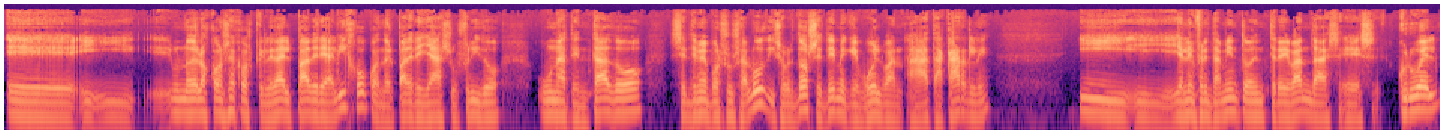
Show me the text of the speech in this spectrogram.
eh, y uno de los consejos que le da el padre al hijo, cuando el padre ya ha sufrido un atentado, se teme por su salud y sobre todo se teme que vuelvan a atacarle, y, y el enfrentamiento entre bandas es cruel.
